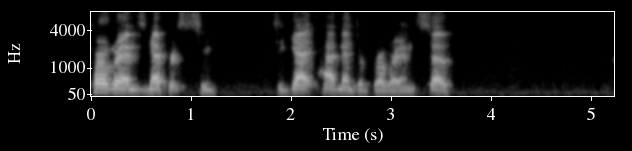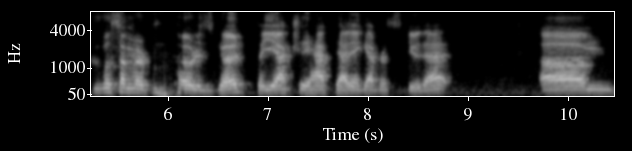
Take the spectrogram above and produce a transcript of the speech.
programs and efforts to to get have mentor programs. So Google Summer Code is good, but you actually have to, I think, efforts to do that. Um,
